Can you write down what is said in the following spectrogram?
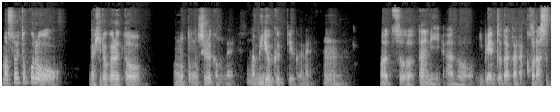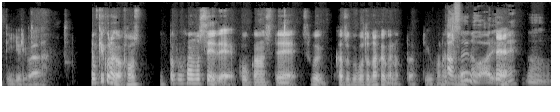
まあそういうところが広がるともっと面白いかもね。まあ、うん魅力っていうかね。うん。まあそう、単にあのイベントだからこなすっていうよりは。でも結構なんか一泊ホームステイで交換して、すごい家族ごと仲良くなったっていう話あそういうものはあるよね。うん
